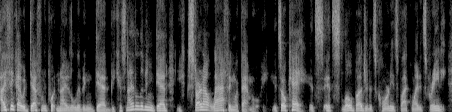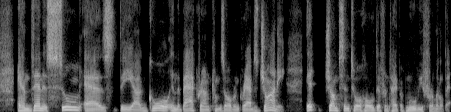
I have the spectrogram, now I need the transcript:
i think i would definitely put night of the living dead because night of the living dead you start out laughing with that movie it's okay it's it's low budget it's corny it's black and white it's grainy and then as soon as the uh, ghoul in the background comes over and grabs Johnny, it jumps into a whole different type of movie for a little bit.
